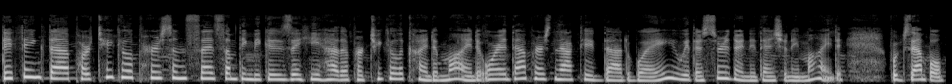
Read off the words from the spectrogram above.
They think that particular person said something because he had a particular kind of mind or that person acted that way with a certain intention in mind. For example,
